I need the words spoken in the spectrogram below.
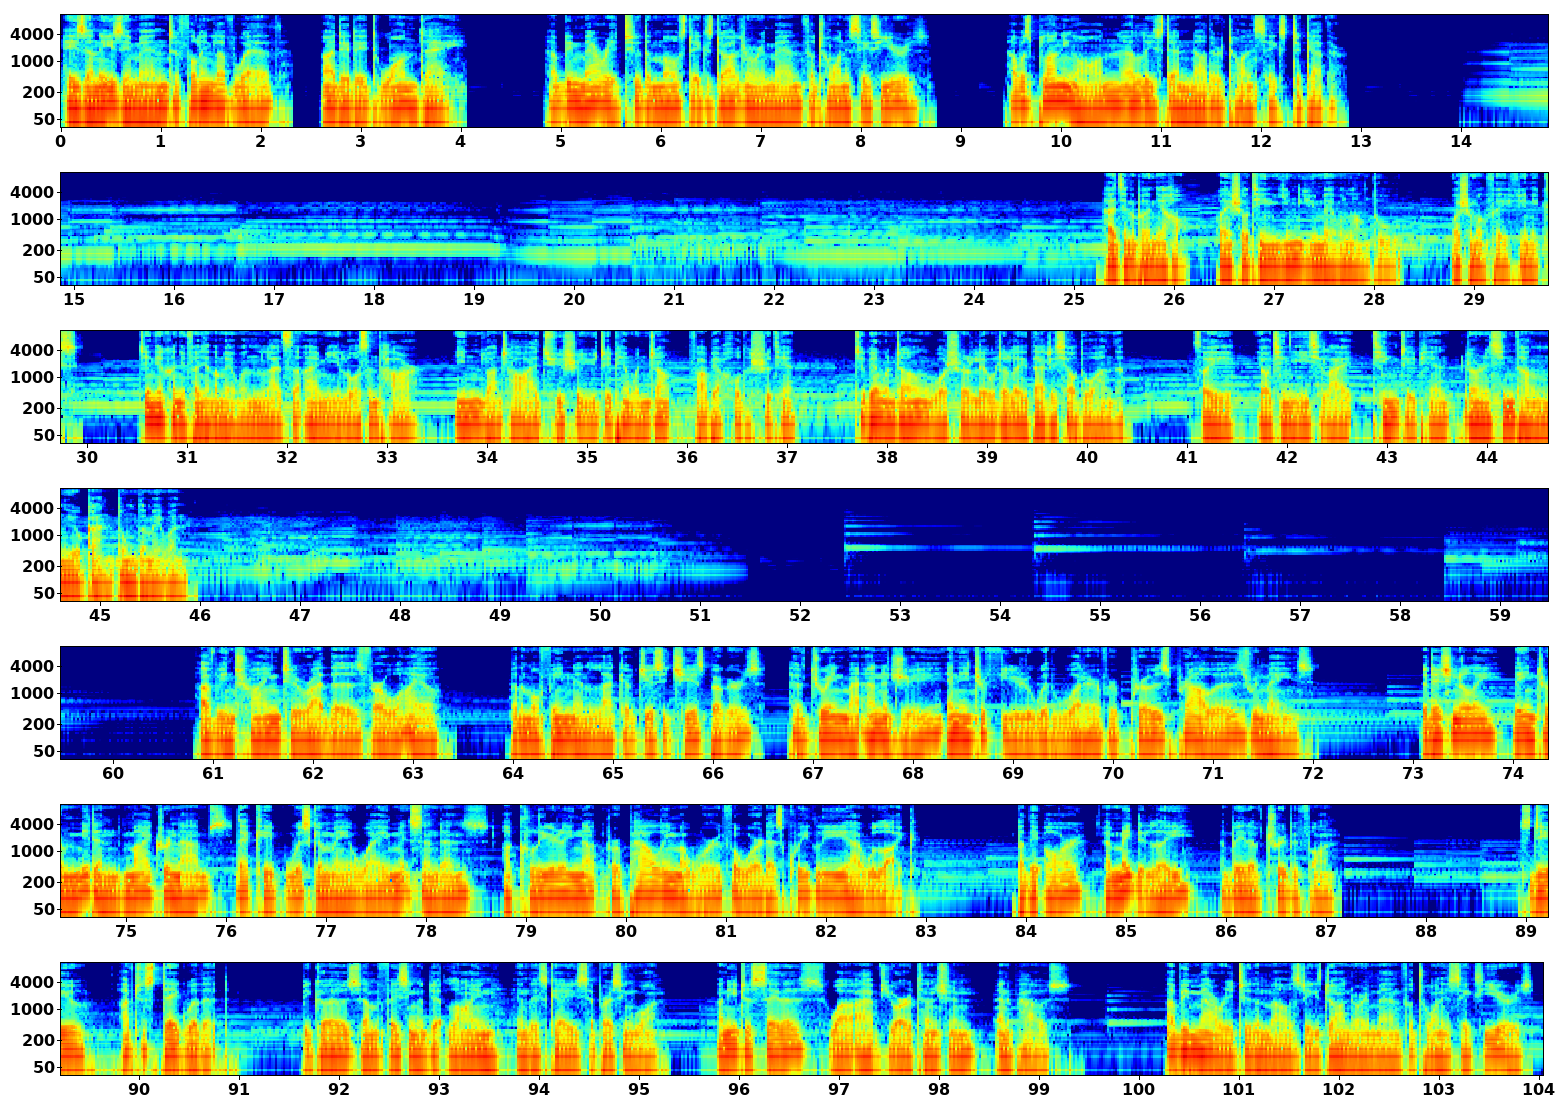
He's an easy man to fall in love with. I did it one day. I've been married to the most extraordinary man for 26 years. I was planning on at least another 26 together. 嗨，亲爱的朋友，你好，欢迎收听英语美文朗读， 我是孟非 Phoenix。今天和你分享的美文来自艾米·罗森塔尔，因卵巢癌去世于这篇文章发表后的十天。这篇文章我是流着泪带着笑读完的，所以邀请你一起来听这篇让人心疼又感动的美文。I've been trying to write this for a while, but the morphine and lack of juicy cheeseburgers have drained my energy and interfered with whatever prose prowess remains. Additionally, the intermittent micro naps that keep whisking me away mid sentence are clearly not propelling my work forward as quickly as I would like. But they are, admittedly, a bit of trippy fun. Still, I have to stick with it because I'm facing a deadline, in this case, a pressing one. I need to say this while I have your attention and a pause. I've been married to the most extraordinary man for 26 years.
